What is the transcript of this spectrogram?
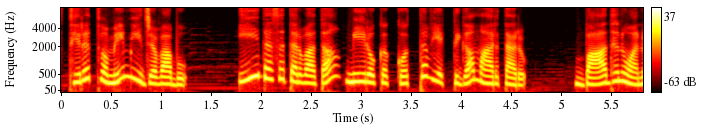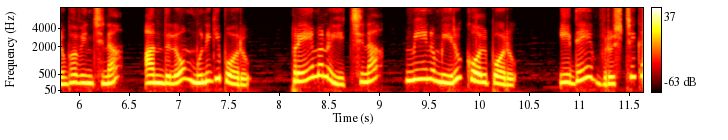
స్థిరత్వమే మీ జవాబు. ఈ దశ తర్వాత మీరొక కొత్త వ్యక్తిగా మారతారు. బాధను అనుభవించినా అందులో మునిగిపోరు. ప్రేమను ఇచ్చినా మీను మీరు కోల్పోరు. ఇదే వృష్టిక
